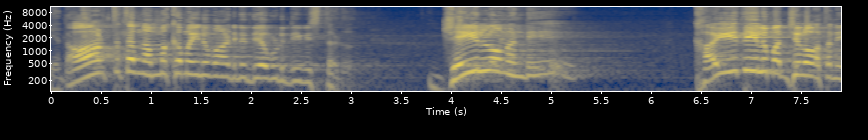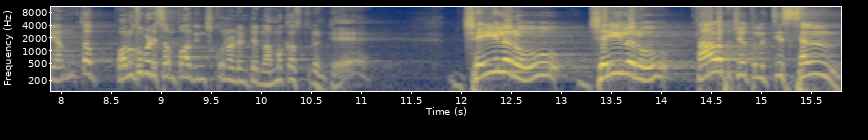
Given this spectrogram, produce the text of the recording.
యథార్థత నమ్మకమైన వాడిని దేవుడు దీవిస్తాడు. జైల్లోనండి ఖైదీల మధ్యలో అతను ఎంత పలుకుబడి సంపాదించుకున్నాడంటే నమ్మకస్తుడంటే జైలరు జైలరు తాళపు చేతులు ఇచ్చి సెల్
